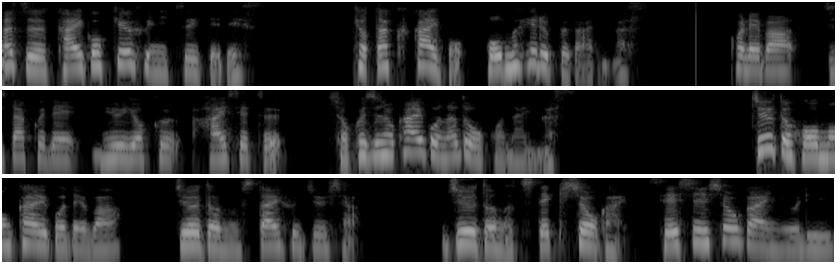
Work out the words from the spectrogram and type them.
まず、介護給付についてです。居宅介護、ホームヘルプがあります。これは自宅で入浴、排泄、食事の介護などを行います。重度訪問介護では、重度の死体不自由者、重度の知的障害、精神障害により、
